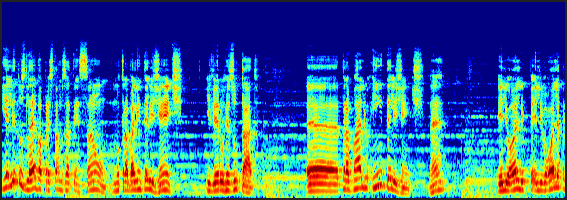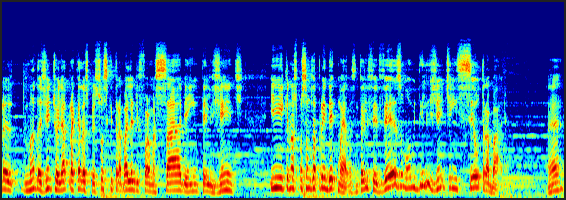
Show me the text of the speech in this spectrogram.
e ele nos leva a prestarmos atenção no trabalho inteligente e ver o resultado. É, trabalho inteligente, né? Ele olha, ele olha para, manda a gente olhar para aquelas pessoas que trabalham de forma sábia inteligente e que nós possamos aprender com elas. Então ele fez, vês um homem diligente em seu trabalho, né?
